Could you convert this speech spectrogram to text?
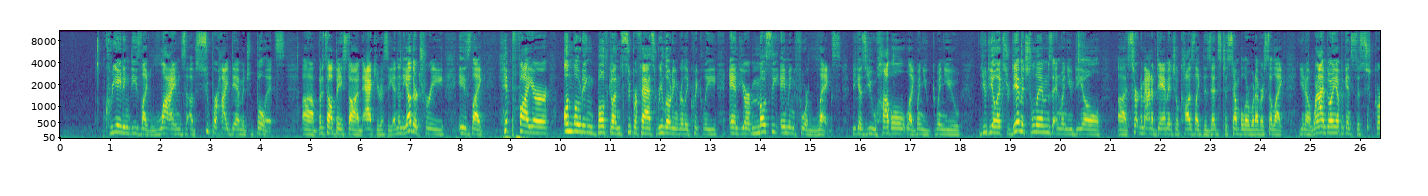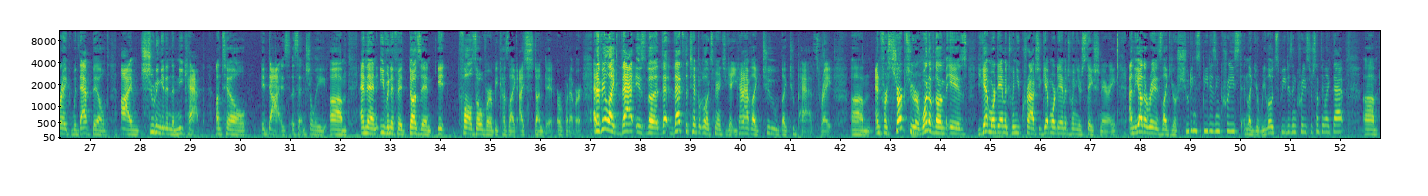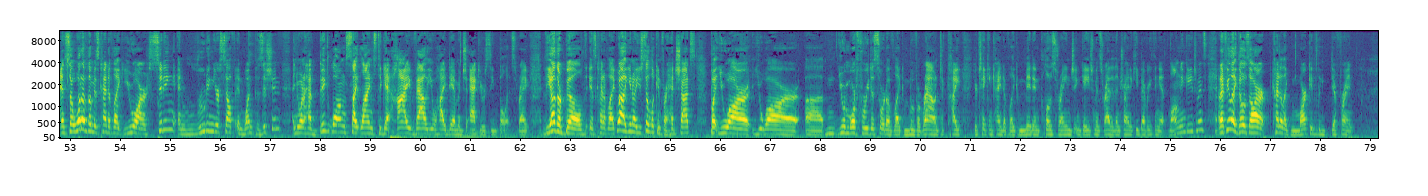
creating these like lines of super high damage bullets. Uh, but it's all based on accuracy. And then the other tree is like hip fire, unloading both guns super fast, reloading really quickly, and you're mostly aiming for legs because you hobble like when you when you you deal extra damage to limbs, and when you deal a certain amount of damage, you'll cause like the Zeds to stumble or whatever. So like you know when I'm going up against a Scrake with that build, I'm shooting it in the kneecap until it dies essentially. Um, and then even if it doesn't, it falls over because like I stunned it or whatever. And I feel like that is the that, that's the typical experience you get. You kind of have like two like two paths, right? Um, and for sharpshooter, one of them is you get more damage when you crouch, you get more damage when you're stationary, and the other is like your shooting speed is increased and like your reload speed is increased or something like that. Um, and so one of them is kind of like you are sitting and rooting yourself in one position, and you want to have big long sight lines to get high value, high damage accuracy bullets, right? The other build is kind of like, well, you know, you're still looking for headshots, but you are you are uh, you're more free to sort of like move around to kite. You're taking kind of like mid and close range engagements rather than trying to keep everything at long engagements. And I feel like those are kind of like markedly different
